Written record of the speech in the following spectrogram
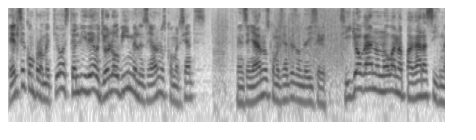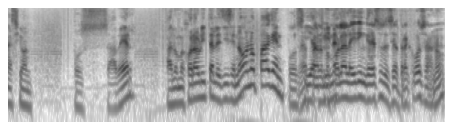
Él se comprometió, está el video, yo lo vi, me lo enseñaron los comerciantes. Me enseñaron los comerciantes donde dice, si yo gano no van a pagar asignación. Pues a ver, a lo mejor ahorita les dice, no, no paguen. Pues Ah, sí, pero a lo final- mejor la ley de ingresos decía otra cosa, ¿no?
